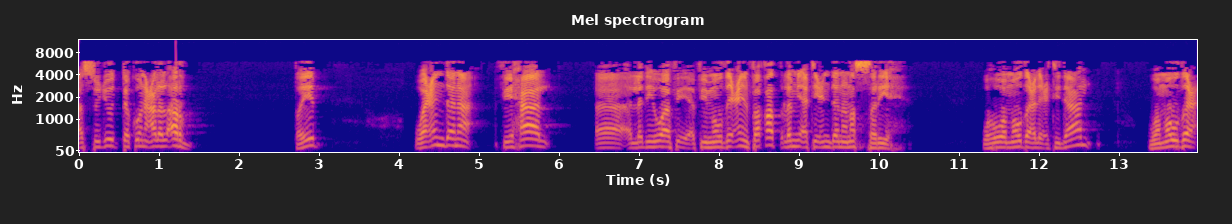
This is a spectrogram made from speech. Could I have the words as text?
السجود تكون على الأرض. طيب؟ وعندنا في حال آه الذي هو في في موضعين فقط لم يأتي عندنا نص صريح وهو موضع الاعتدال وموضع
